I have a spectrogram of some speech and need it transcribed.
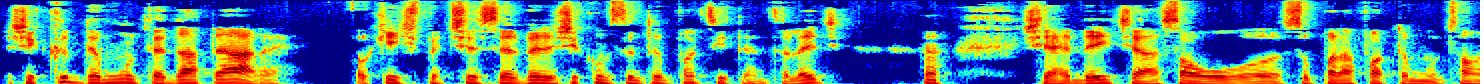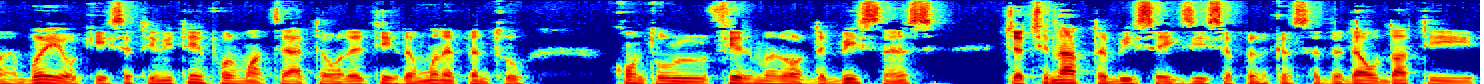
și cât de multe date are. Ok, și pe ce servere și cum sunt împărțite, înțelegi? și de aici s-au uh, supărat foarte mulți oameni. Băi, ok, se trimite informația teoretic, rămâne pentru contul firmelor de business, ceea ce n-ar trebui să existe, pentru că se dădeau date,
